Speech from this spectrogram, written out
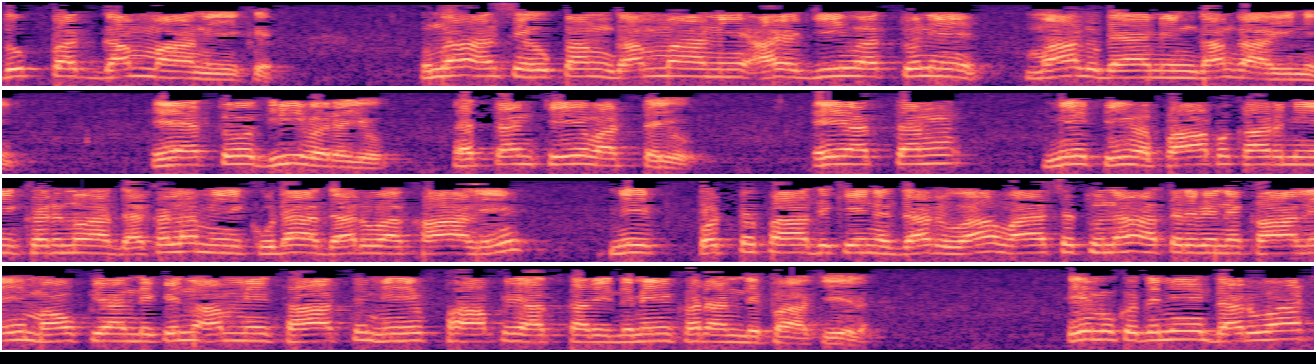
දුප්පත් ගම්මානයක. උන්වහන්සේ උපන් ගම්මානයේ අය ජීවත් වුණේ මාළු බෑමින් ගඟ අයිනේ. ඒ ඇත්තෝ දීවරයෝ නැත්තම් කේවට්ටයෝ. ඒ ඇත්තන් මේ පින් පාප කර්මී කරනවා දැකලා මේ කුඩා දරුවා කාලේ මේ පොට්ටපාද කියන දරුවා වාස 3 4 වෙන කාලේ මව්පියන් දෙකින් අම්මේ තාත්තේ මේ පාපේ අත්හරින්න මේ කරන්න එපා කියලා. ඒ මොකද මේ දරුවාට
